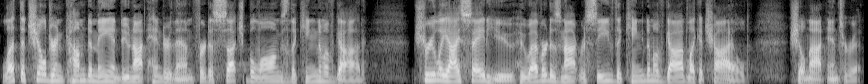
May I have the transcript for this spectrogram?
Let the children come to me and do not hinder them, for to such belongs the kingdom of God. Truly I say to you, whoever does not receive the kingdom of God like a child shall not enter it.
